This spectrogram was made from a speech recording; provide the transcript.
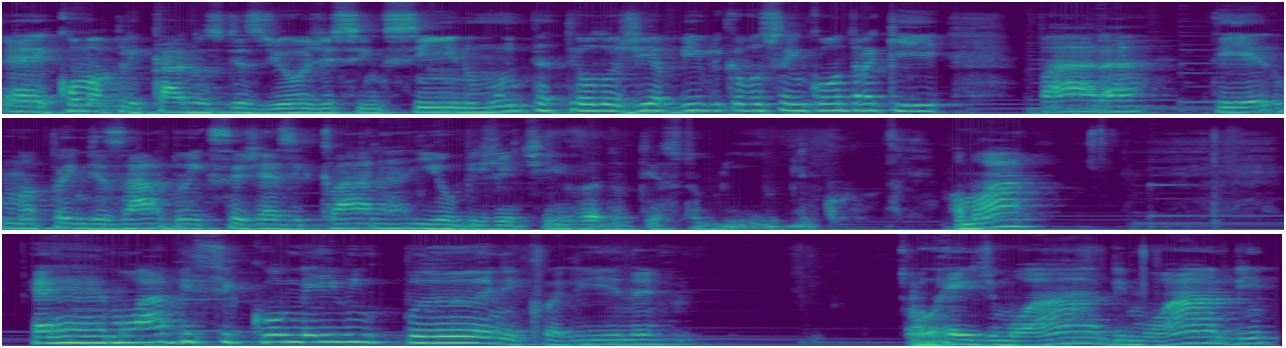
é, como aplicar nos dias de hoje esse ensino. Muita teologia bíblica você encontra aqui para ter um aprendizado, uma exegese clara e objetiva do texto bíblico. Vamos lá? É, Moab ficou meio em pânico ali, né? O rei de Moabe, Moabe,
